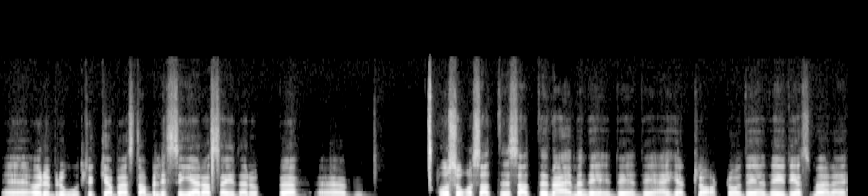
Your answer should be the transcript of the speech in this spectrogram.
Eh, Örebro tycker jag börjar stabilisera sig där uppe. Ehm, och så, så att, så att nej, men det, det, det är helt klart. Och det, det är det som är det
